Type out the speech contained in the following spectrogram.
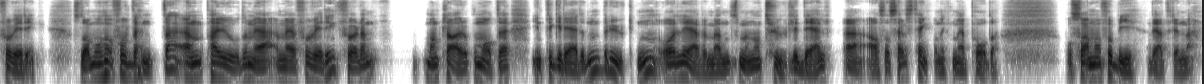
forvirring. Så da må du forvente en periode med, med forvirring før den man klarer å på en måte integrere den, bruke den og leve med den som en naturlig del eh, av seg selv, så tenker man ikke mer på det. Og så er man forbi det trinnet.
